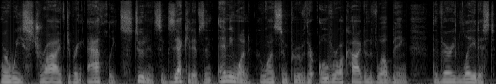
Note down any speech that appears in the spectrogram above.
where we strive to bring athletes, students, executives, and anyone who wants to improve their overall cognitive well being the very latest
